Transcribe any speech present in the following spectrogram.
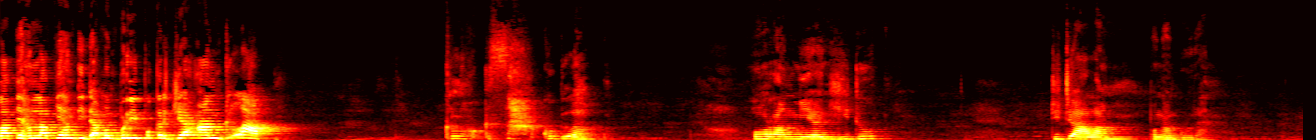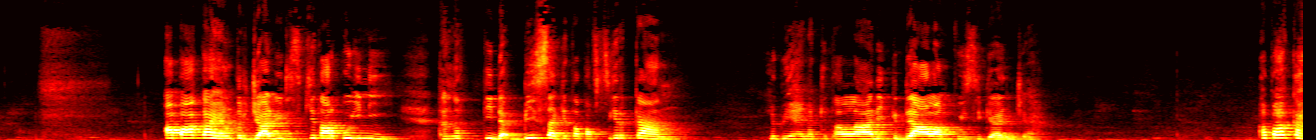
latihan-latihan tidak memberi pekerjaan gelap. Keluh kesahku gelap. Orang yang hidup di dalam pengangguran. Apakah yang terjadi di sekitarku ini? Karena tidak bisa kita tafsirkan. Lebih enak kita lari ke dalam puisi ganja. Apakah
